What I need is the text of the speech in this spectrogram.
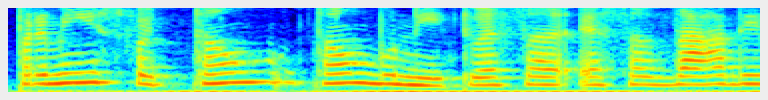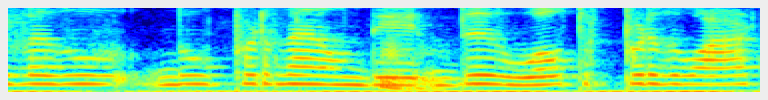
Para mim, isso foi tão, tão bonito, essa, essa dádiva do, do perdão, de, Uhum. de o outro perdoar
